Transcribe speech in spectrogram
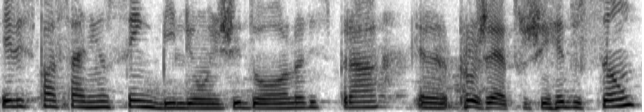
eles passariam 100 bilhões de dólares para projetos de redução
